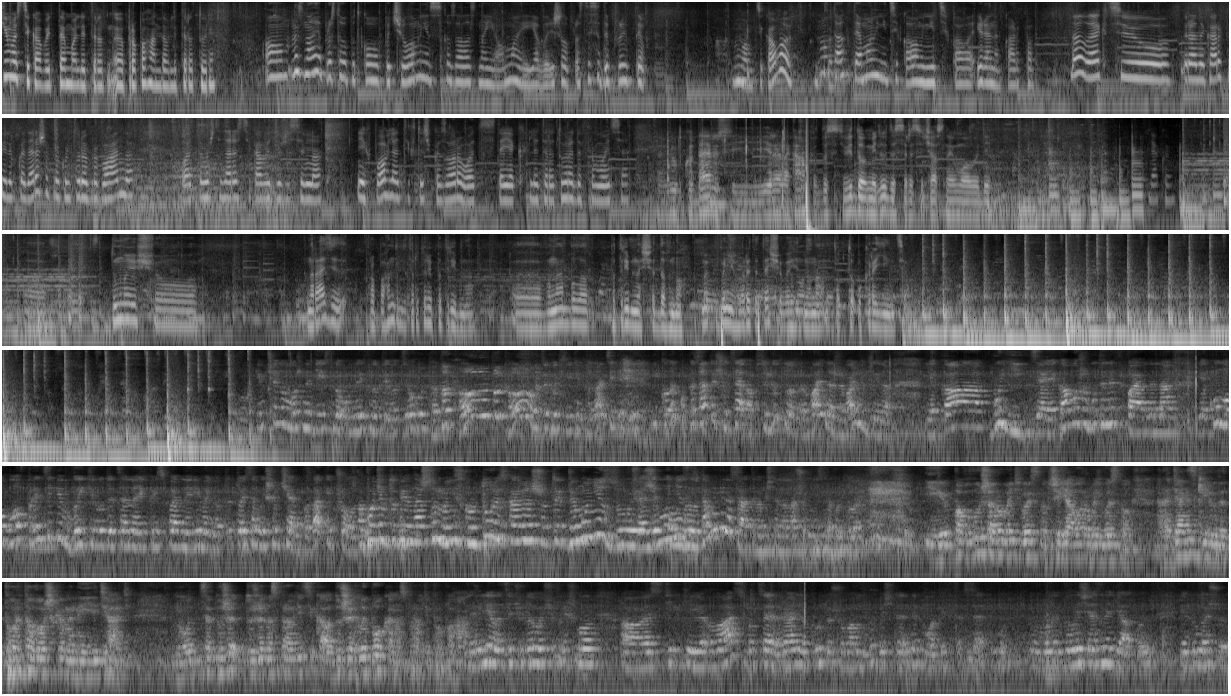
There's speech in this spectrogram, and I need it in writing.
Чим вас цікавить тема літера... Е, пропаганда в літературі? О, не знаю, я просто випадково почула, мені сказала знайома, і я вирішила просто сюди прийти. Ну, вам цікаво? Ну Це? так, тема мені цікава, мені цікава. Ірина Карпа. На лекцію Ірини Карпі і Левка Дереша про культуру і пропаганду. От, тому що зараз цікавить дуже сильно їх погляд, їх точка зору, от те, як література деформується. Любко Дереш і Ірина Карпов досить відомі люди серед сучасної молоді. Дякую. Е, Думаю, що наразі пропаганда в літературі потрібна. Е, Вона була потрібна ще давно. Ми повинні говорити те, що вигідно нам, тобто українцям. Дійсно уникнути оцього та-та-та-та-та, оцих всіх інтонацій. І коли показати, що це абсолютно нормальна жива людина, яка боїться, яка може бути невпевнена, яку могло в принципі викинути це на якийсь певний рівень. От той самий Шевченко, так, якщо А потім тобі наш міністр культури скаже, що ти демонізуєш. це демонізує, там мені насрати, вибачте, на нашого міністра культури. І Павлуша робить висновок, чи Ява робить висновок. Радянські люди торта ложками не їдять. Ну це дуже дуже насправді цікаво, дуже глибока насправді пропаганда. Лєла, це чудово, що прийшло а, стільки вас, бо це реально круто, що вам, вибачте, не платить це все. Тому ну, величезне дякую. Я думаю, що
